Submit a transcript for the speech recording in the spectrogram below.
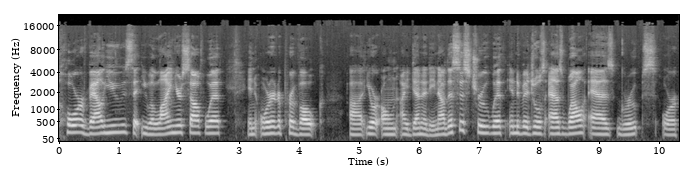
core values that you align yourself with in order to provoke uh, your own identity. Now, this is true with individuals as well as groups or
